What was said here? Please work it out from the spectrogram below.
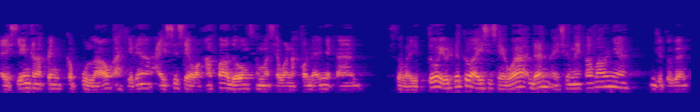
IC kan kenapa pengen ke pulau, akhirnya IC sewa kapal dong sama sewa nakodanya kan. Setelah itu ya udah tuh IC sewa dan IC naik kapalnya gitu kan.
